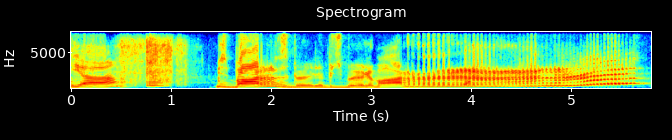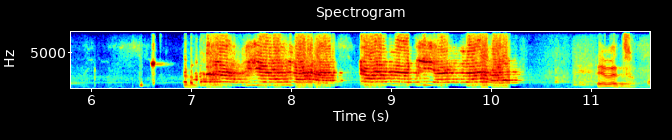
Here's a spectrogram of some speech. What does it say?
Ya. Biz bağırırız böyle. Biz böyle bağırırız. Evet. Emeklerim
